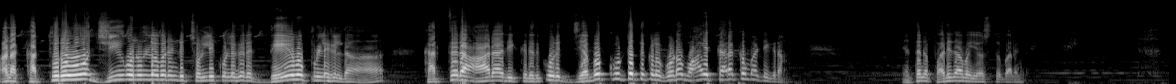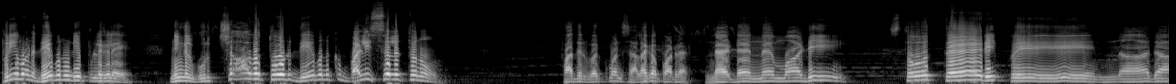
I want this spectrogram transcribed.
ஆனா கத்தரோ ஜீவனுள்ளவர் என்று சொல்லிக் கொள்ளுகிற தேவ பிள்ளைகள் தான் கர்த்தரை ஆராதிக்கிறதுக்கு ஒரு ஜெப கூட்டத்துக்குள்ள கூட வாயை திறக்க மாட்டேங்கிறான். எத்தனை பரிதாபம் யோசித்து பாருங்க பிரியமான தேவனுடைய பிள்ளைகளே நீங்கள் உற்சாகத்தோடு தேவனுக்கு பலி செலுத்தணும். ஃபாதர் வர்க்மான்ஸ் அழகா பாடுறார். நடனமாடி ஸ்தோத்தரிப்பேன். நாதா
